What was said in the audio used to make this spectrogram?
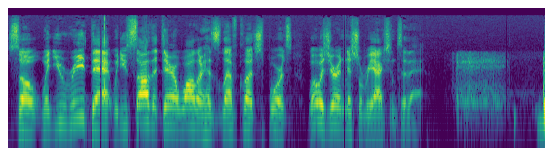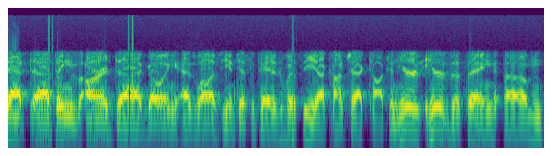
So when you read that, when you saw that Darren Waller has left Clutch Sports, what was your initial reaction to that? that uh, things aren't uh, going as well as he anticipated with the uh, contract talks. And here, here's the thing. Um,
